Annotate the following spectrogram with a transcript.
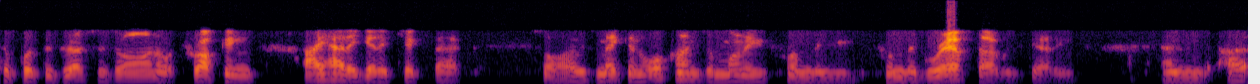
to put the dresses on or trucking. I had to get a kickback. So I was making all kinds of money from the from the graft I was getting. And uh,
